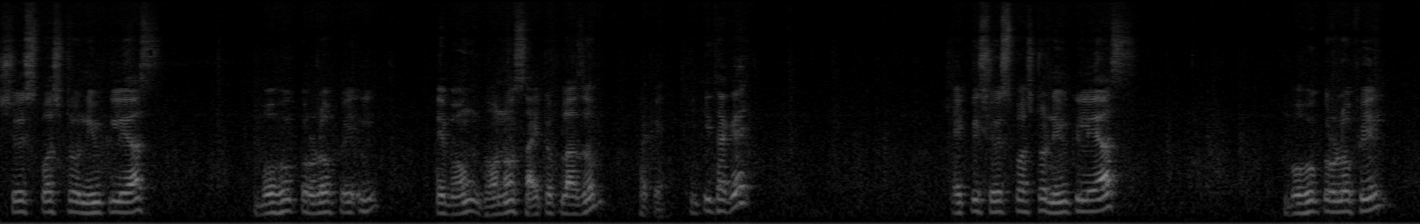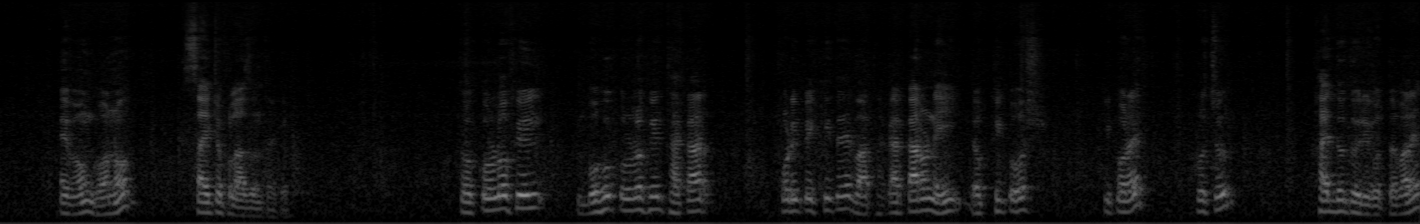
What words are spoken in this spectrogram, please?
সুস্পষ্ট নিউক্লিয়াস, বহু ক্লোরোফিল এবং ঘন সাইটোপ্লাজম থাকে। কি কি থাকে? একটি সুস্পষ্ট নিউক্লিয়াস, বহু ক্লোরোফিল এবং ঘন সাইটোপ্লাজম থাকে। তো ক্লোরোফিল বহু ক্লোরোফিল থাকার পরিপ্রেক্ষিতে বা থাকার কারণেই রক্ষী কোষ কি করে? প্রচুর খাদ্য তৈরি করতে পারে।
